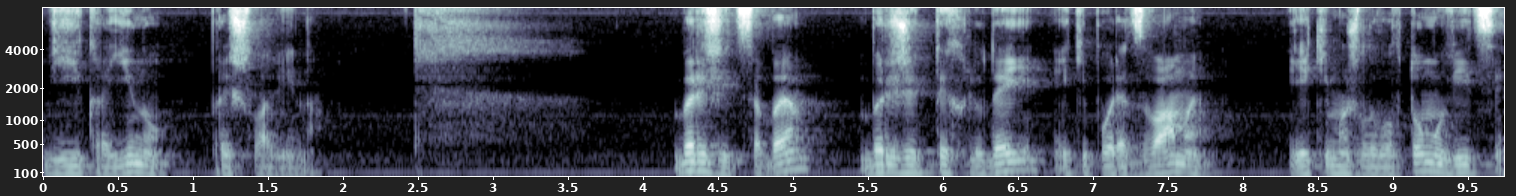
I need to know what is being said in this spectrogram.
в її країну прийшла війна. Бережіть себе, бережіть тих людей, які поряд з вами, які, можливо, в тому віці,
